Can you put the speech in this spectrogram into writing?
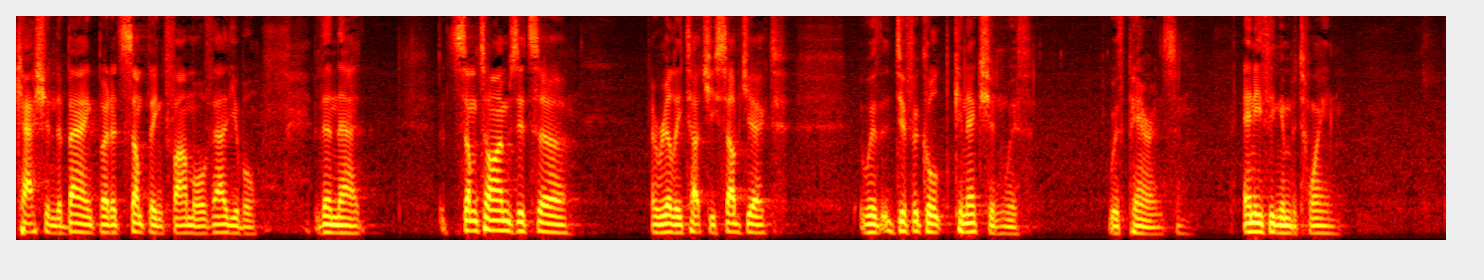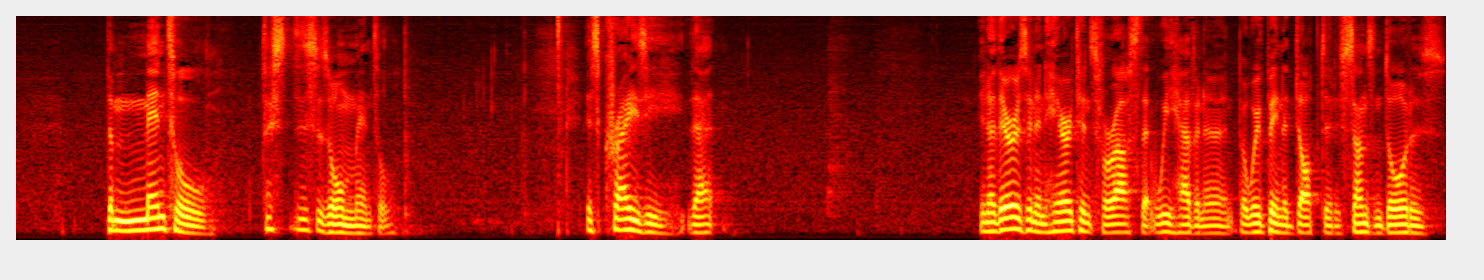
cash in the bank, but it's something far more valuable than that. Sometimes it's a, a really touchy subject with a difficult connection with, with parents and anything in between. The mental, this, this is all mental. It's crazy that you know, there is an inheritance for us that we haven't earned, but we've been adopted as sons and daughters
